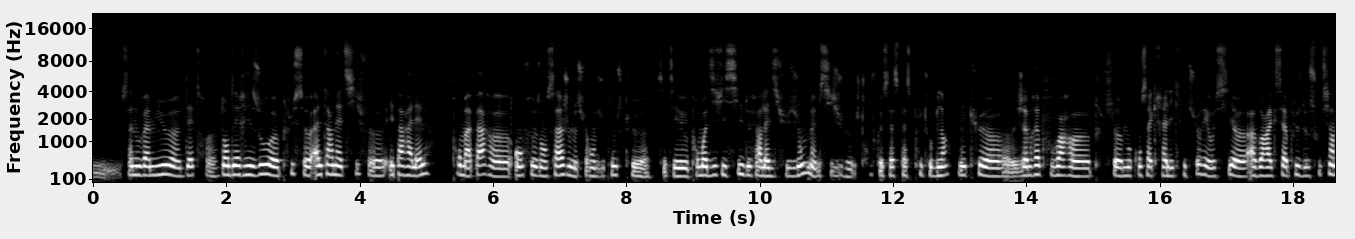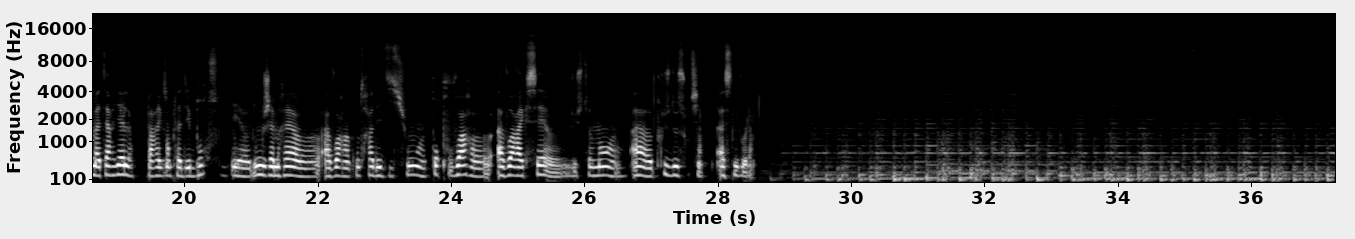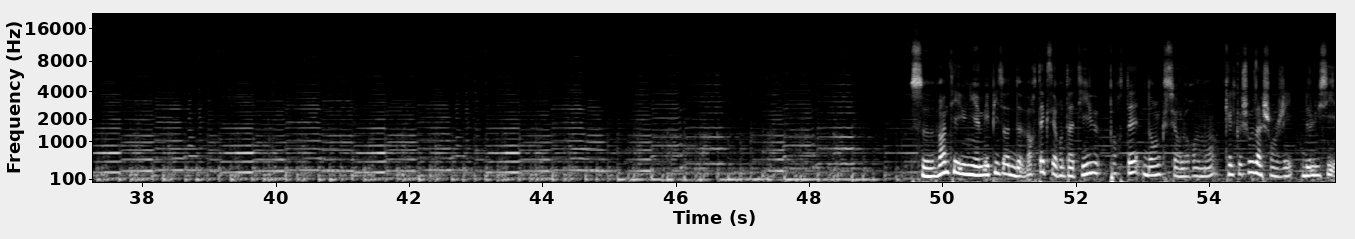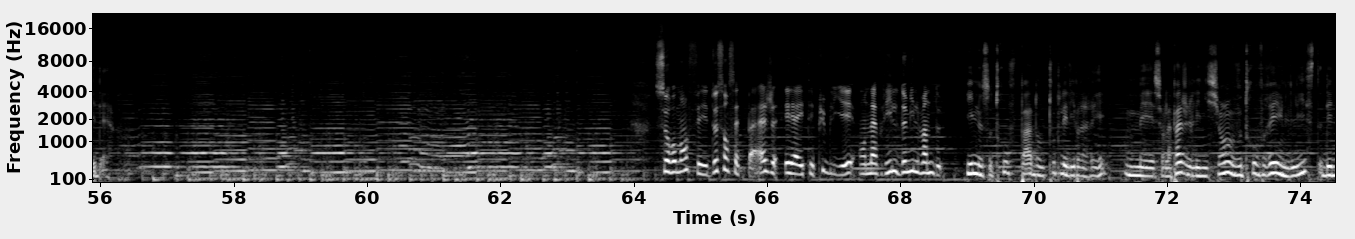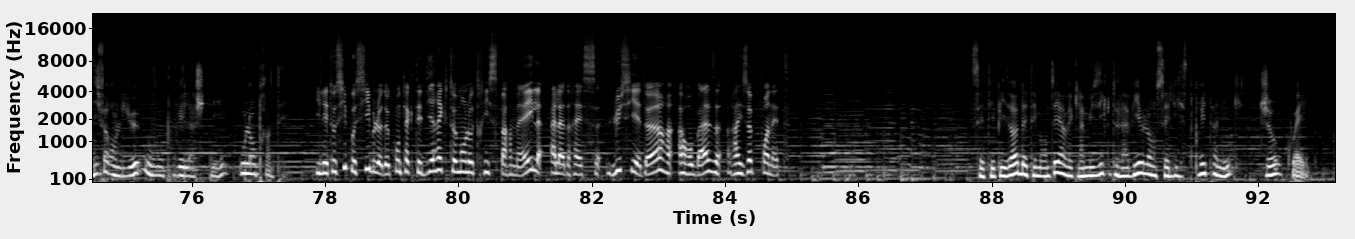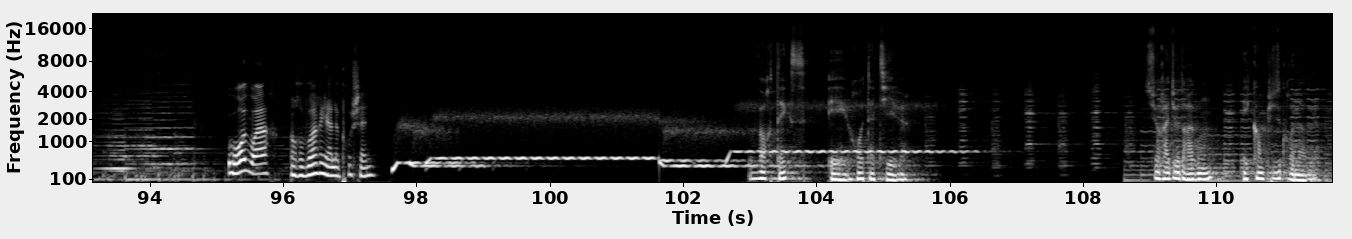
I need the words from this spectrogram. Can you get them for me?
ça nous va mieux d'être dans des réseaux plus alternatifs et parallèles pour ma part, euh, en faisant ça, je me suis rendu compte que euh, c'était pour moi difficile de faire de la diffusion, même si je, trouve que ça se passe plutôt bien, mais que euh, j'aimerais pouvoir plus me consacrer à l'écriture et aussi avoir accès à plus de soutien matériel, par exemple à des bourses. Et donc j'aimerais avoir un contrat d'édition pour pouvoir avoir accès justement à plus de soutien à ce niveau-là. Ce 21e épisode de Vortex et Rotative portait donc sur le roman Quelque chose a changé de Lucie Eder. Ce roman fait 207 pages et a été publié en avril 2022. Il ne se trouve pas dans toutes les librairies, mais sur la page de l'émission, vous trouverez une liste des différents lieux où vous pouvez l'acheter ou l'emprunter. Il est aussi possible de contacter directement l'autrice par mail à l'adresse lucieder.riseup.net. Cet épisode est monté avec la musique de la violoncelliste britannique Joe Quayle. Au revoir. Au revoir et à la prochaine. Vortex et rotative. Sur Radio Dragon et Campus Grenoble.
